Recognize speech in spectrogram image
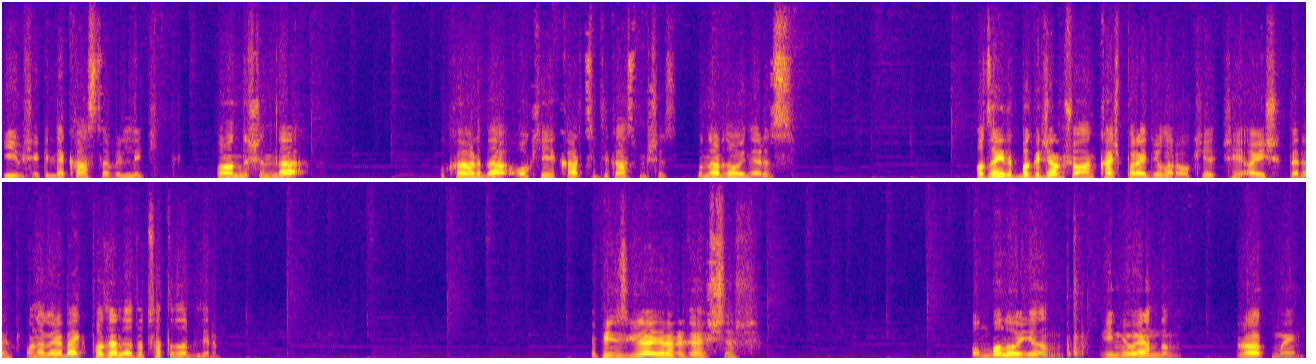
iyi bir şekilde kastabildik. Onun dışında yukarıda okey kart seti kasmışız. Bunları da oynarız. Pazara gidip bakacağım şu an kaç para ediyorlar okey şey ay ışıkları. Ona göre belki pazarda atıp satılabilirim. Hepiniz günaydın arkadaşlar. Bombalı oynayalım. Yeni uyandım. Kusura bakmayın.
